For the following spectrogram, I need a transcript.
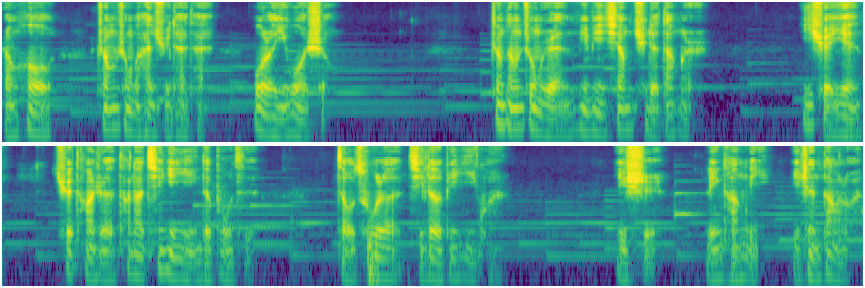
然后庄重地和徐太太握了一握手。正当众人面面相觑的当儿，伊雪燕却踏着他那轻盈盈的步子，走出了极乐殡仪馆。一时，灵堂里一阵大乱，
